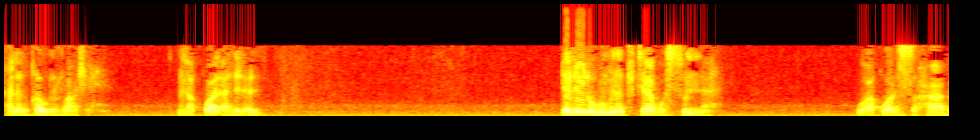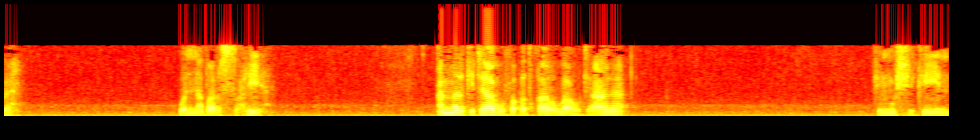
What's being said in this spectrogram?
على القول الراجح من أقوال أهل العلم. دليله من الكتاب والسنة. وأقوال الصحابة والنظر الصحيح. أما الكتاب فقد قال الله تعالى في المشركين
